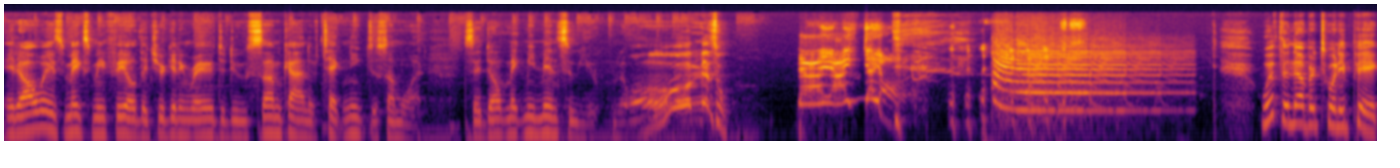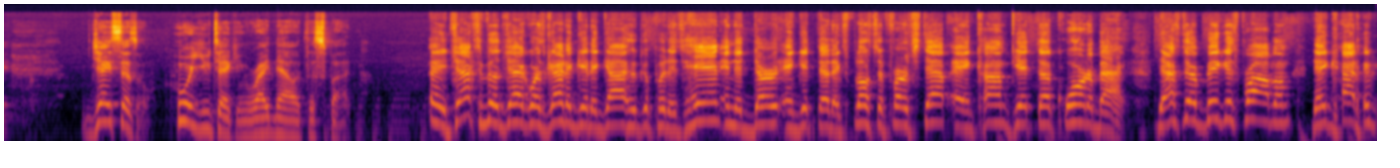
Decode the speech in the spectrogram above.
It always makes me feel that you're getting ready to do some kind of technique to someone. Say, don't make me Minshew you. Oh, Minshew. With the number 20 pick, Jay Sizzle, who are you taking right now at this spot? Hey, Jacksonville Jaguars got to get a guy who can put his hand in the dirt and get that explosive first step and come get the quarterback. That's their biggest problem. They got to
